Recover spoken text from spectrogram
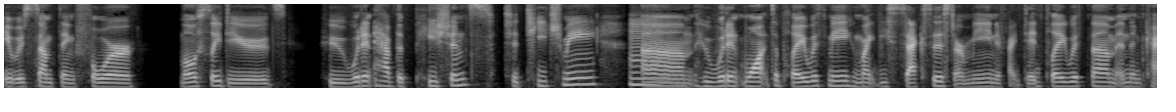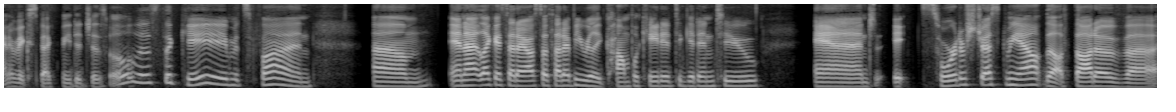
it was something for mostly dudes who wouldn't have the patience to teach me, Mm. um, who wouldn't want to play with me, who might be sexist or mean if I did play with them, and then kind of expect me to just, oh, that's the game, it's fun. Um, and I, like I said, I also thought it'd be really complicated to get into, and it sort of stressed me out. The thought of uh,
